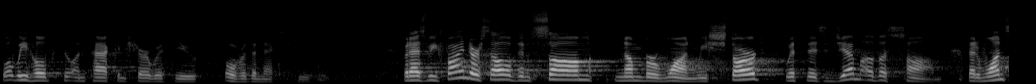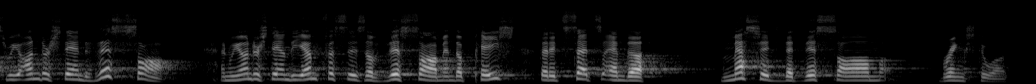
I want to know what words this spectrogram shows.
what we hope to unpack and share with you over the next few weeks. But as we find ourselves in Psalm number one, we start with this gem of a psalm that once we understand this psalm, and we understand the emphasis of this psalm and the pace that it sets and the message that this psalm brings to us,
